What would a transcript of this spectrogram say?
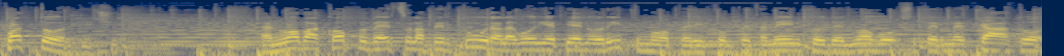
14. La nuova COP verso l'apertura, lavori a pieno ritmo per il completamento del nuovo supermercato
